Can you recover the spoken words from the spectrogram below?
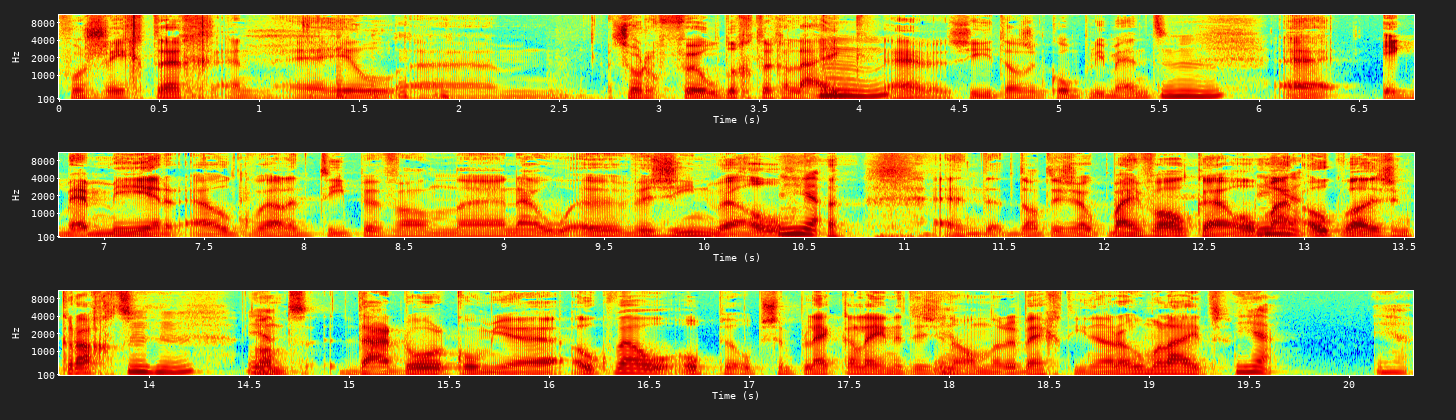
voorzichtig en eh, heel ehm, zorgvuldig tegelijk. Mhm. Hè? Zie je het als een compliment. Mm. Eh, ik ben meer ook wel een type van, eh, nou, we zien wel. Ja. en dat is ook mijn valkuil, maar Ja. ook wel eens een kracht. Mhm. Ja. Want daardoor kom je ook wel op, op zijn plek. Alleen het is een andere weg die naar Rome leidt. Ja, ja.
